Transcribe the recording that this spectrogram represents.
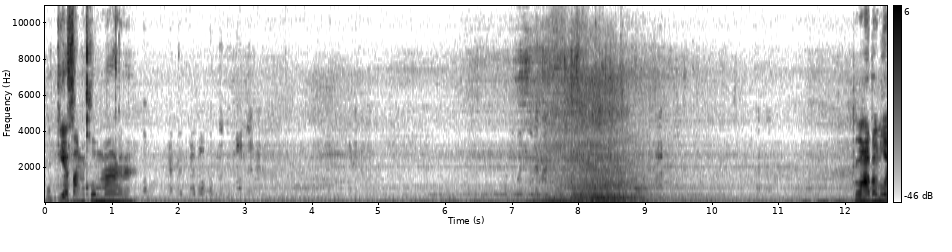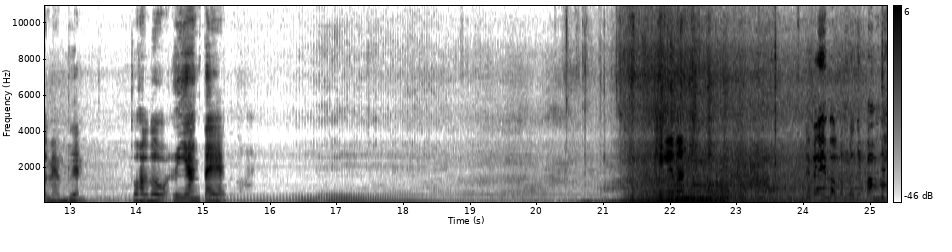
กูเกลียดสังคมมากนะ รหาตำรวจไหมเพื่อนโทรหาตำรวจเอ้ยยางแตกเป็นไงบ้างเดี๋ยวแม่บอกตำรวจที่ป้อมให้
